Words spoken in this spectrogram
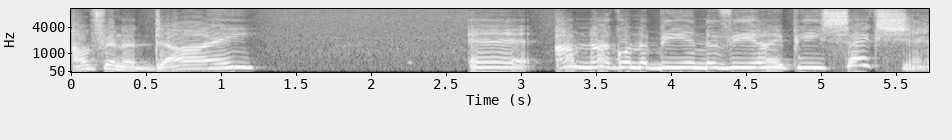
I'm finna die. I'm not gonna be in the VIP section.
